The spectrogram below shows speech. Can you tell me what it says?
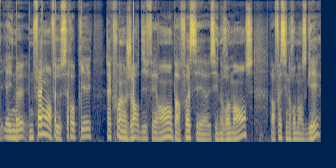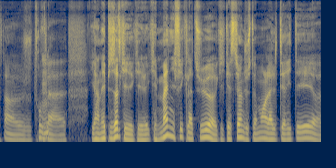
il y a une, une façon en fait, de s'approprier chaque fois un genre différent. Parfois, c'est euh, une romance. Parfois, c'est une romance gay. Enfin, je trouve Mm. la- il y a un épisode qui est, qui est- qui est magnifique là-dessus, euh, qui questionne justement l'altérité. euh,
